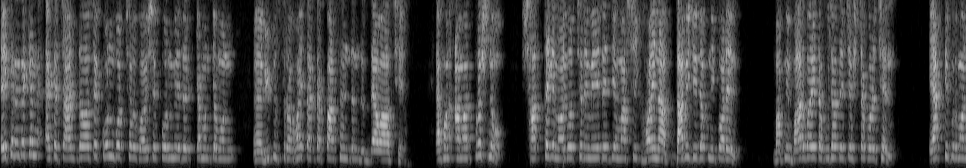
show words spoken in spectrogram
এখানে দেখেন, একটা চার্ট দেওয়া আছে কোন বছর বয়সে কোন মেয়েদের কেমন কেমন ঋতুস্রাব হয়, তার একটা পার্সেন্টেজ দেওয়া আছে। এখন আমার প্রশ্ন, সাত থেকে নয় বছরের মেয়েদের যে মাসিক হয় না, দাবি যদি আপনি করেন বা আপনি বারবার এটা বোঝাতে চেষ্টা করেছেন, একটি প্রমাণ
